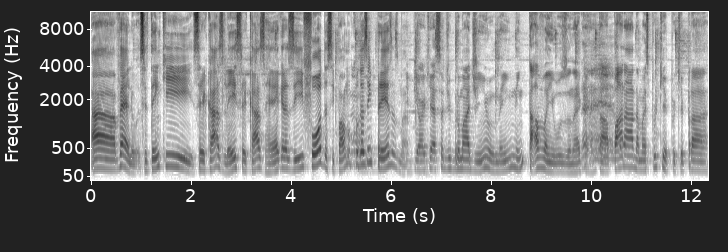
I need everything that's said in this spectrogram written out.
ah, velho, você tem que cercar as leis, cercar as regras e foda-se, pau no cu das empresas, E mano. pior que essa de Brumadinho nem, nem tava em uso, né, cara? É, tava parada, mas por quê? Porque pra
